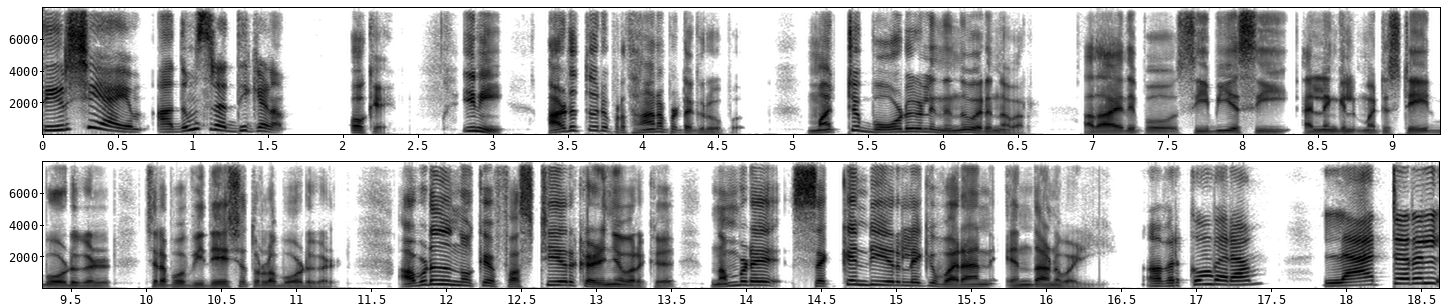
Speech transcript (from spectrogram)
തീർച്ചയായും അതും ശ്രദ്ധിക്കണം. ഓക്കെ. ഇനി അടുത്തൊരു പ്രധാനപ്പെട്ട ഗ്രൂപ്പ്. മറ്റു ബോർഡുകളിൽ നിന്ന് വരുന്നവർ. അതായത് ഇപ്പോൾ സി ബി എസ് ഇ അല്ലെങ്കിൽ മറ്റ് സ്റ്റേറ്റ് ബോർഡുകൾ ചിലപ്പോൾ വിദേശത്തുള്ള ബോർഡുകൾ അവിടെ നിന്നൊക്കെ ഫസ്റ്റ് ഇയർ കഴിഞ്ഞവർക്ക് നമ്മുടെ സെക്കൻഡ് ഇയറിലേക്ക് വരാൻ എന്താണ് വഴി? അവർക്കും വരാം. ലാറ്ററൽ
